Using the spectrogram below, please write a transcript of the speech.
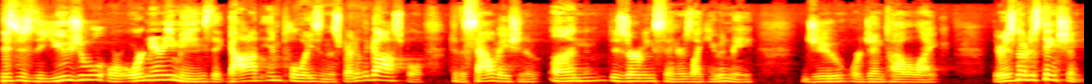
This is the usual or ordinary means that God employs in the spread of the gospel to the salvation of undeserving sinners like you and me, Jew or Gentile alike. There is no distinction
